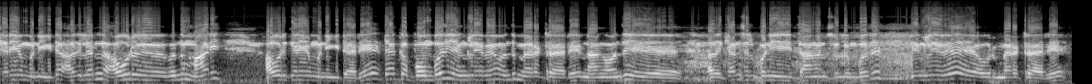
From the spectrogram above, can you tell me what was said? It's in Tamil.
கிரயம் பண்ணிக்கிட்டு அதுலேருந்து அவரு வந்து மாறி அவர் கிரயம் பண்ணிக்கிட்டாரு. கேட்க போகும்போது எங்களையவே வந்து மிரட்டுறாரு. நாங்கள் வந்து அதை கேன்சல் பண்ணி தாங்கன்னு சொல்லும்போது எங்களையவே அவர் மிரட்டுறாரு.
